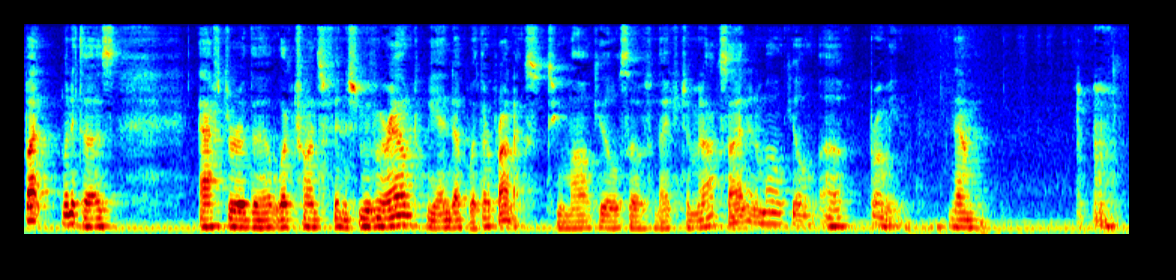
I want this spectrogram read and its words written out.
But when it does, after the electrons finish moving around, we end up with our products: two molecules of nitrogen monoxide and a molecule of bromine. Now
